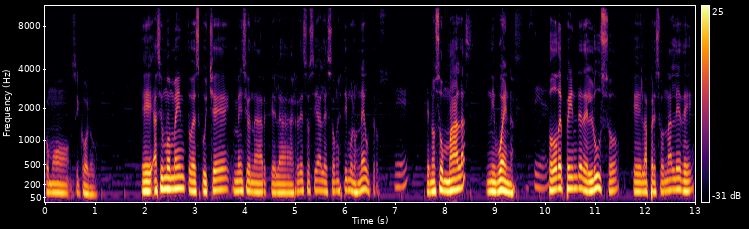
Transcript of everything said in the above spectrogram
como psicólogo. Eh, hace un momento escuché mencionar que las redes sociales son estímulos neutros, Sí, que no son malas ni buenas. así es. Todo depende del uso que la persona le dé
